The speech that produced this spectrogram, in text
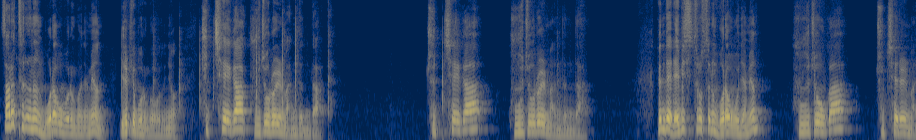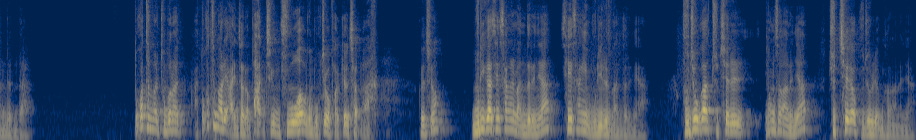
사르트르는 뭐라고 보는 거냐면 이렇게 보는 거거든요. 주체가 구조를 만든다. 주체가 구조를 만든다. 근데 레비스트로스는 뭐라고 보냐면 구조가 주체를 만든다. 똑같은 말 두 번 하지, 아, 똑같은 말이 아니잖아. 바- 지금 주어하고 목적어 바뀌었잖아. 그렇죠? 우리가 세상을 만드느냐, 세상이 우리를 만드느냐. 구조가 주체를 형성하느냐, 주체가 구조를 형성하느냐.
